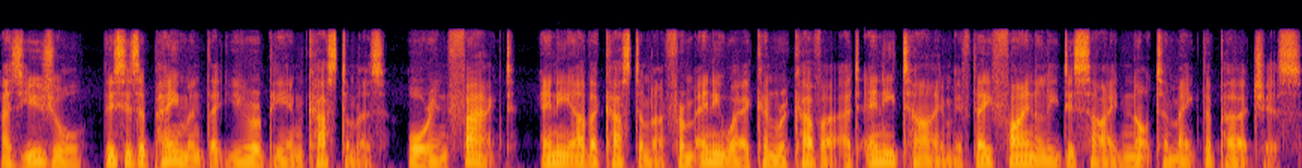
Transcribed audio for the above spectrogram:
As usual, this is a payment that European customers, or in fact, any other customer from anywhere can recover at any time if they finally decide not to make the purchase.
